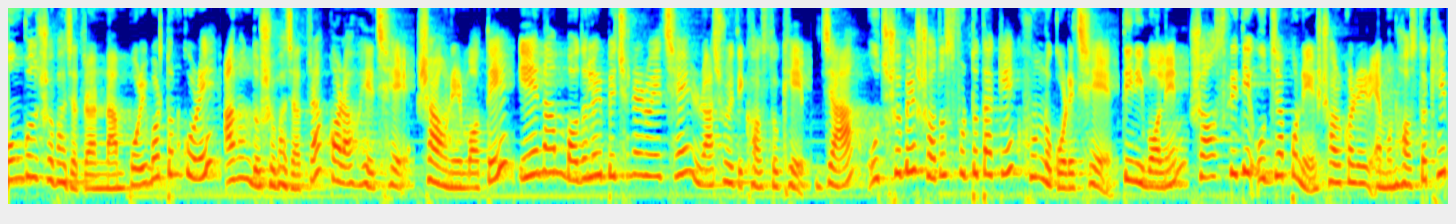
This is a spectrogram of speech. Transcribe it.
মঙ্গল শোভাযাত্রার নাম পরিবর্তন করে আনন্দ শোভাযাত্রা করা হয়েছে। শাওনের মতে, এ নাম বদলের পেছনে রয়েছে রাজনৈতিক হস্তক্ষেপ, যা উৎসবের স্বতঃস্ফূর্ততাকে ক্ষুণ্ণ করেছে। তিনি বলেন, সংস্কৃতি উদযাপনে সরকারের এমন হস্তক্ষেপ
